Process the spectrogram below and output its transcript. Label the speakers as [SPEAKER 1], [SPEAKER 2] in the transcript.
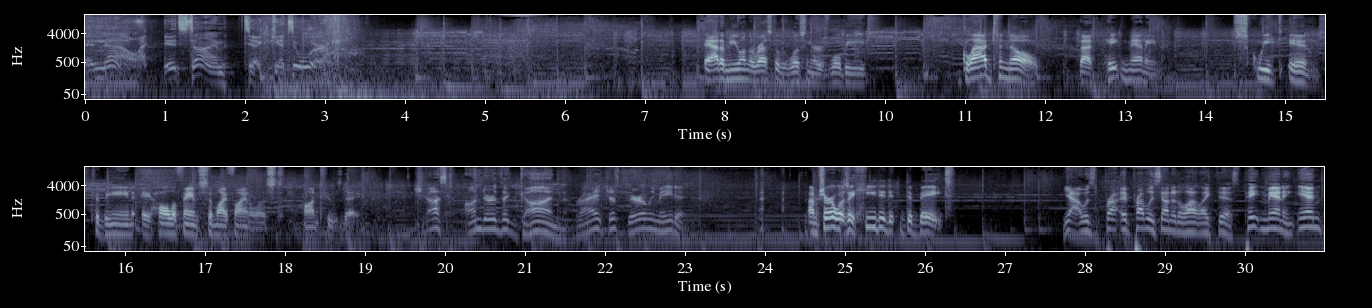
[SPEAKER 1] And now it's time to get to work.
[SPEAKER 2] Adam, you and the rest of the listeners will be glad to know that Peyton Manning squeaked in to being a Hall of Fame semifinalist on Tuesday.
[SPEAKER 3] Just under the gun, right? Just barely made it.
[SPEAKER 2] I'm sure it was a heated debate.
[SPEAKER 3] Yeah, it was. Pro- it probably sounded a lot like this: Peyton Manning in.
